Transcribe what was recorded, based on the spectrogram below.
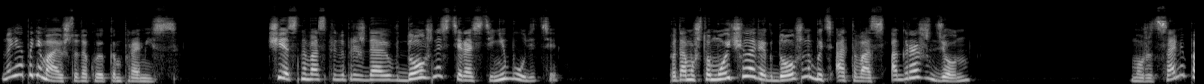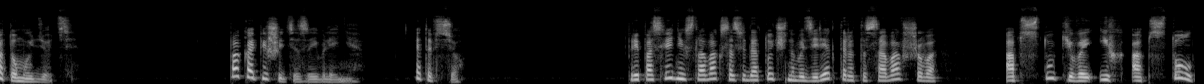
но я понимаю, что такое компромисс». Честно вас предупреждаю, в должности расти не будете, потому что мой человек должен быть от вас огражден. Может, сами потом уйдете? Пока пишите заявление. Это все. При последних словах сосредоточенного директора, тасовавшего, обстукивая их об стол,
